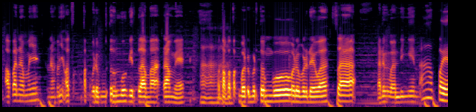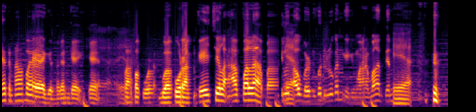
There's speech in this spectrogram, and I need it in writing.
apa namanya namanya otak-otak baru bertumbuh gitu lama ram ya Ah, ah, ah. otak-otak baru bertumbuh baru berdewasa kadang bandingin apa ya kenapa ya gitu kan kayak kayak Iya, iya. "Wah, apa gua, gua kurang kece lah apalah apa lu Iya. tahu badan gua dulu kan kayak gimana banget kan Iya.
